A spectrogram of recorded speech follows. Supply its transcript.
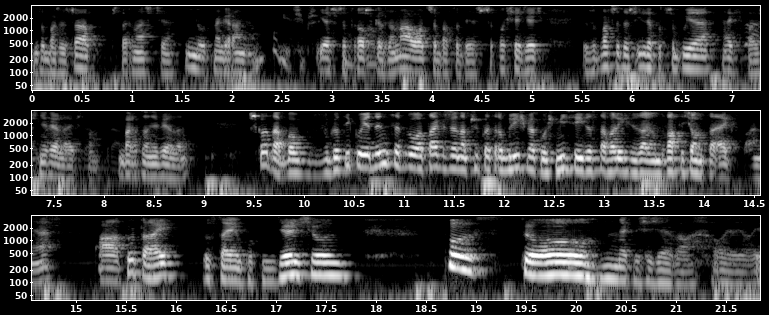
Zobaczę czas, 14 minut nagrania. Jeszcze troszkę za mało, trzeba sobie jeszcze posiedzieć. Zobaczę też ile potrzebuję expa, już niewiele expa, bardzo niewiele. Szkoda, bo w Gotiku 1 było tak, że na przykład robiliśmy jakąś misję i dostawaliśmy za nią 2000 expa, nie? A tutaj dostajemy po 50, po 100. Jak mi się ziewa. Ojej, oj.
